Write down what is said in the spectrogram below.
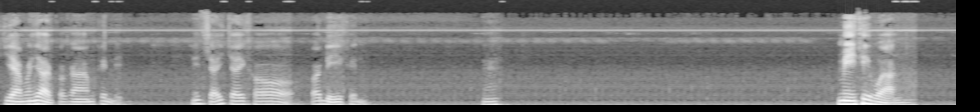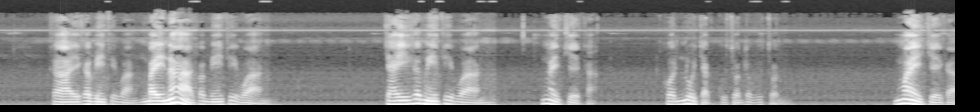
เจียมันยากก็งามขึ้นอีกนิสัยใจคอก็ดีขึ้นนะ มีที่วาง กายก็มีที่วาง ใบหน้าก็มีที่วาง ใจก็มีที่วาง ไม่เกะกะ คนรู้จักกุศลอกุศล ไม่เกะกะ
